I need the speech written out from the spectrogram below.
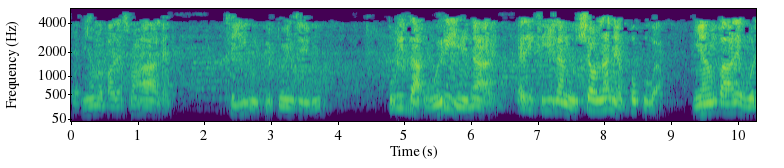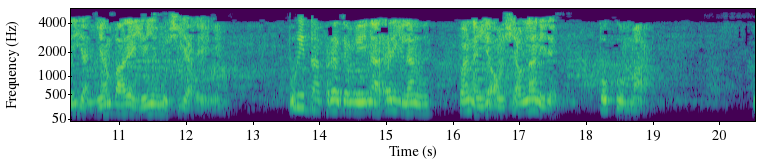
ဉာဏ်မပါတဲ့စွမ်းအားလေခရီးကိုမတွင်စေဘူးပုရိသဝိရိယေနတဲ့အဲ့ဒီခရီးလမ်းကိုရှောက်လန်းတဲ့ပုဂ္ဂိုလ်ကဉာဏ်ပါတဲ့ဝရိယဉာဏ်ပါတဲ့ရင်းရမှုရှိရတယ်ပုရိသပရကမေနအဲ့ဒီလမ်းကိုပန်းနိုင်ရအောင်ရှောက်လန်းနေတဲ့ပုဂ္ဂိုလ်မှာဝ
